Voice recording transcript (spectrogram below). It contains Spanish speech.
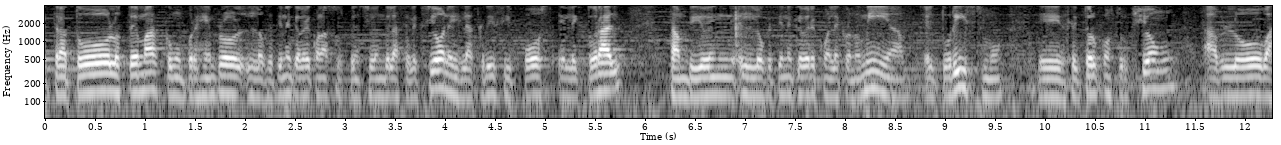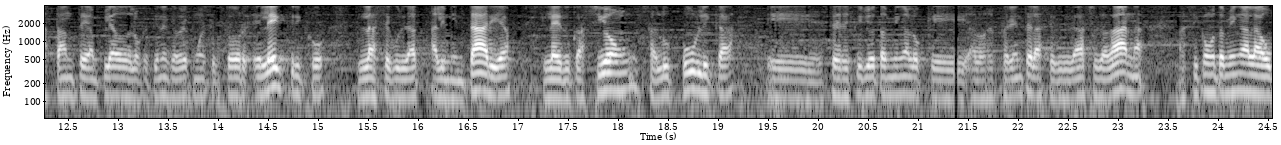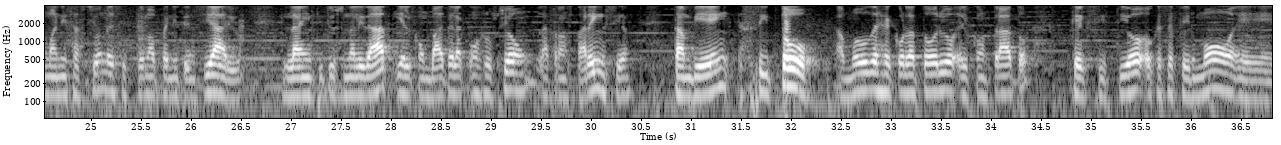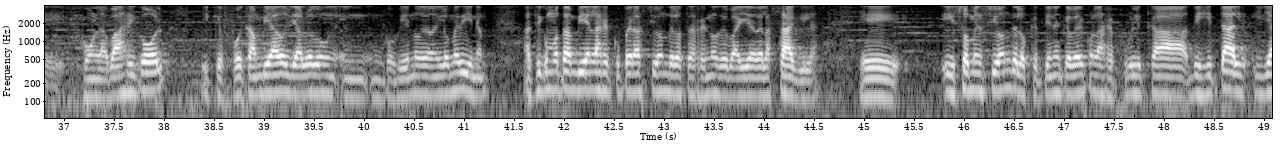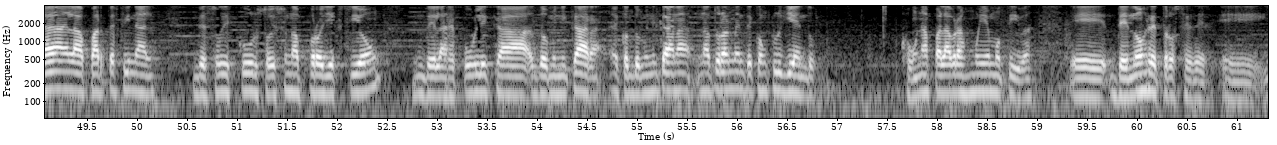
trató los temas como por ejemplo lo que tiene que ver con la suspensión de las elecciones la crisis postelectoral, también lo que tiene que ver con la economía, el turismo, el sector construcción, habló bastante ampliado de lo que tiene que ver con el sector eléctrico, la seguridad alimentaria, la educación, salud pública, eh, se refirió también a lo, que, a lo referente a la seguridad ciudadana, así como también a la humanización del sistema penitenciario, la institucionalidad y el combate a la corrupción, la transparencia. También citó, a modo de recordatorio, el contrato que existió o que se firmó eh, con la Barrigol y que fue cambiado ya luego en, el gobierno de Danilo Medina, así como también la recuperación de los terrenos de Bahía de las Águilas. Eh, hizo mención de lo que tiene que ver con la República Digital y ya en la parte final de su discurso hizo una proyección de la República Dominicana, eh, Dominicana naturalmente concluyendo con unas palabras muy emotivas eh, de no retroceder.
